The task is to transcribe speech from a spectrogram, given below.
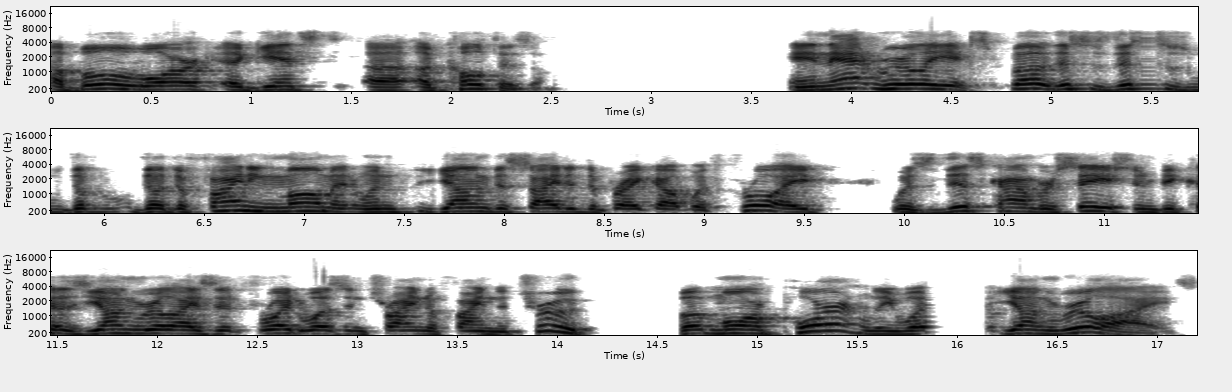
a bulwark against uh, occultism. And that really exposed. This is this is the, the defining moment when Jung decided to break up with Freud. Was this conversation because Jung realized that Freud wasn't trying to find the truth, but more importantly, what Jung realized,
